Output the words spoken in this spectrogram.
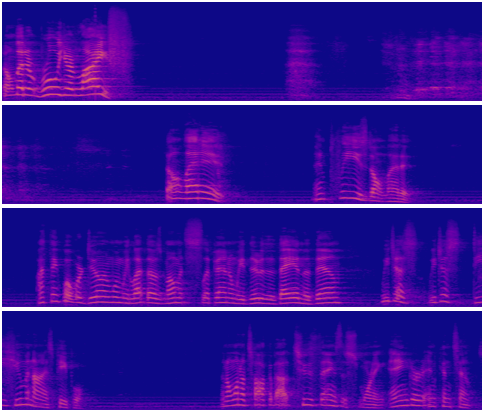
don't let it rule your life. don't let it. And please don't let it. I think what we're doing when we let those moments slip in and we do the they and the them, we just we just dehumanize people. And I want to talk about two things this morning anger and contempt.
